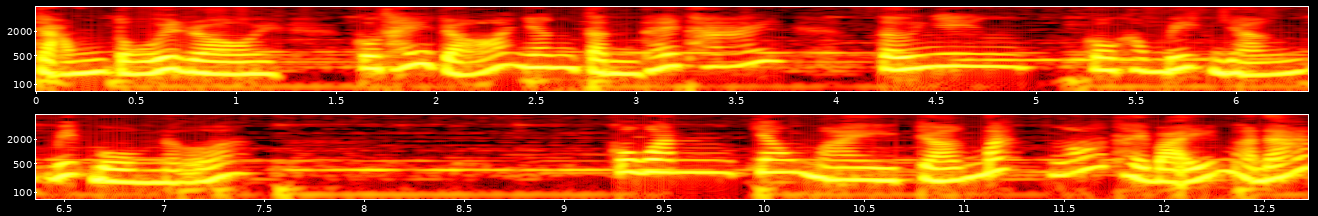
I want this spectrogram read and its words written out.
trọng tuổi rồi, cô thấy rõ nhân tình thế thái, tự nhiên cô không biết giận, biết buồn nữa. Cô quanh châu mày trợn mắt ngó thầy Bảy mà đáp.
